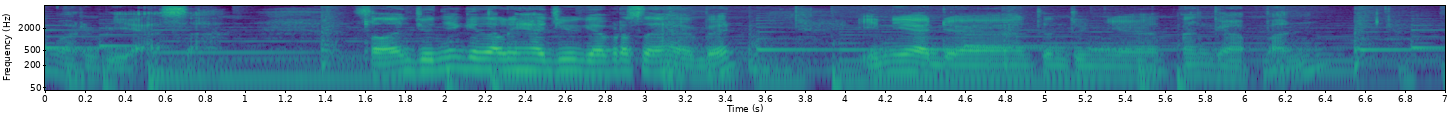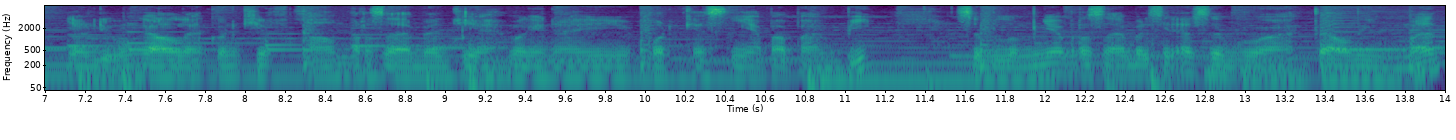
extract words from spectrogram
Luar biasa. Selanjutnya kita lihat juga persahabat ini ada tentunya tanggapan yang diunggah oleh akun Kiftal persahabat ya mengenai podcastnya Papa B Sebelumnya persahabat sini ada sebuah kalimat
